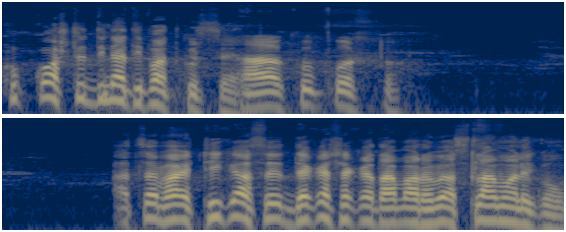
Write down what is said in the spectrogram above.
খুব কষ্টের দিনাতিপাত করছে। হ্যাঁ খুব কষ্ট। আচ্ছা ভাই ঠিক আছে দেখা সাক্ষাৎ আবার হবে। আসসালামু আলাইকুম।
